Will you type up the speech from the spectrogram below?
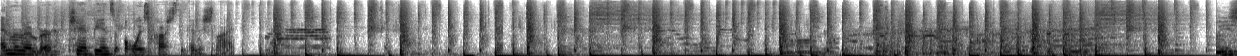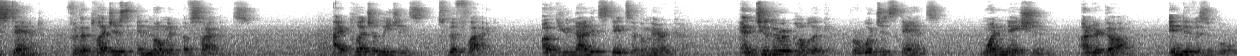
And remember, champions always cross the finish line. Please stand for the pledges and moment of silence. I pledge allegiance to the flag of the United States of America and to the republic for which it stands, one nation, under God, indivisible,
